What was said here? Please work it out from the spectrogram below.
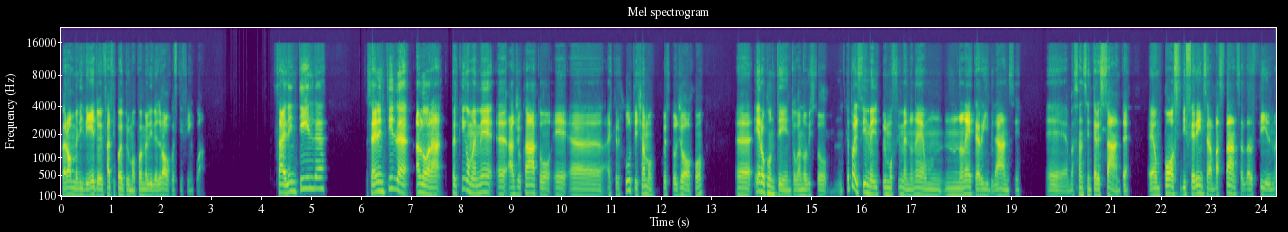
però me li vedo, infatti poi prima o poi me li vedrò questi film qua. Silent Hill Silent Hill allora, per chi come me, ehm, ha giocato e, ehm, è cresciuto diciamo questo gioco Ehm, ero contento quando ho visto che poi il film il primo film non è un non è terribile, anzi è abbastanza interessante. È un po' si differenzia abbastanza dal film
